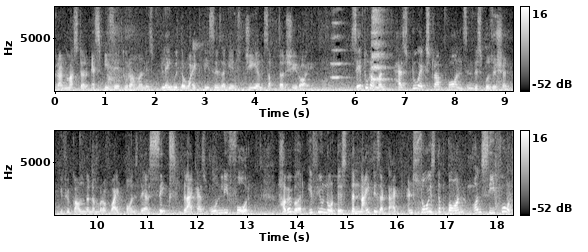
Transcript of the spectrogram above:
Grandmaster SP Sethuraman is playing with the white pieces against GM Saptarshi Roy. Sethuraman has two extra pawns in this position. If you count the number of white pawns, they are six. Black has only four. However, if you notice, the knight is attacked and so is the pawn on c4.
